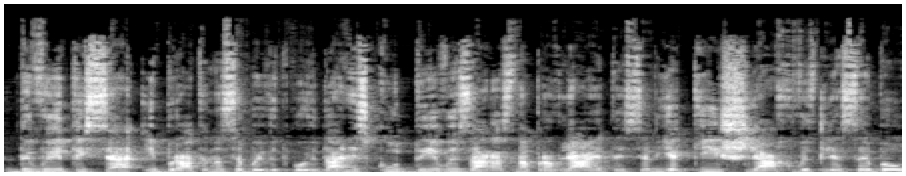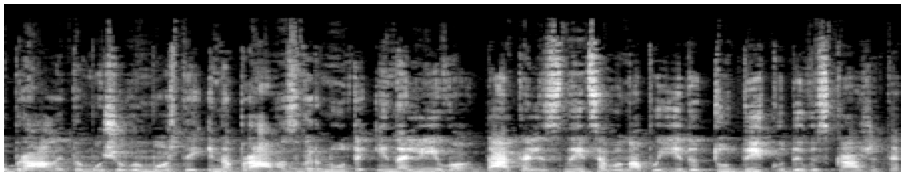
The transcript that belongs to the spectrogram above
дивитися і брати на себе відповідальність, куди ви зараз направляєтеся, в який шлях ви для себе обрали, тому що ви можете і направо звернути, і наліво. Да? Колісниця вона поїде туди, куди ви скажете.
